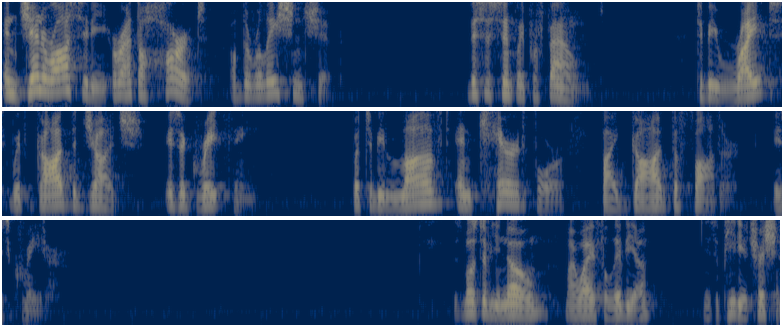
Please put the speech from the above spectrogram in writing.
and generosity are at the heart of the relationship. This is simply profound. To be right with God the judge is a great thing, but to be loved and cared for by God the Father is greater. As most of you know, my wife Olivia is a pediatrician.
